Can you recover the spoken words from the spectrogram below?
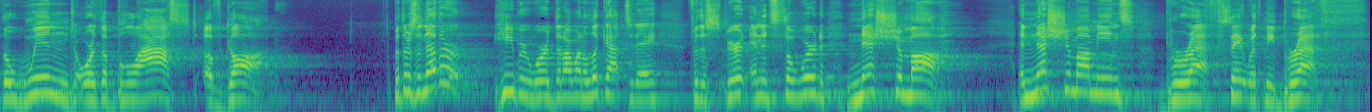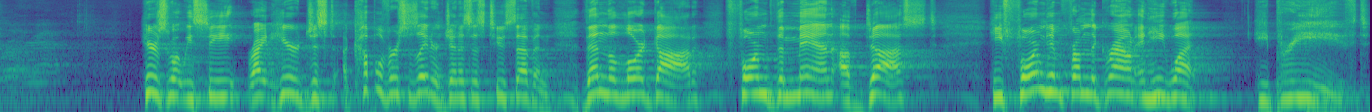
the wind or the blast of God. But there's another Hebrew word that I want to look at today for the Spirit, and it's the word neshama. And neshama means breath. Say it with me breath. Here's what we see right here, just a couple verses later in Genesis 2 7. Then the Lord God formed the man of dust. He formed him from the ground, and he what? He breathed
